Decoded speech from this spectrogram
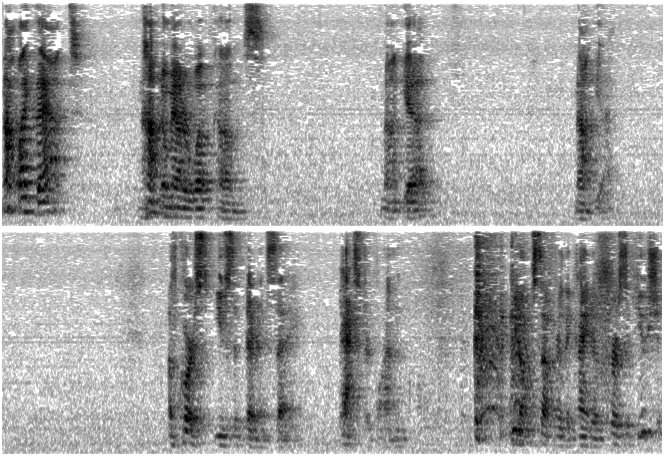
Not like that. Not no matter what comes. Not yet. Not yet. Of course, you sit there and say, Pastor Glenn, we don't suffer the kind of persecution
